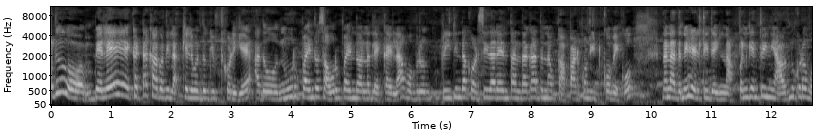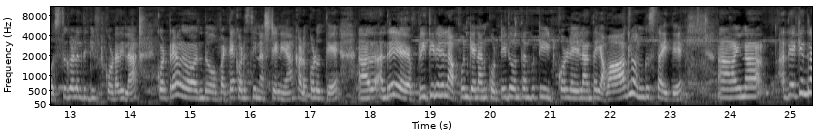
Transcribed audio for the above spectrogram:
ಅದು ಬೆಲೆ ಕಟ್ಟೋಕ್ಕಾಗೋದಿಲ್ಲ ಕೆಲವೊಂದು ಗಿಫ್ಟ್ಗಳಿಗೆ. ಅದು ನೂರು ರೂಪಾಯಿಂದು ಸಾವಿರ ರೂಪಾಯಿಂದ ಅನ್ನೋದು ಲೆಕ್ಕ ಇಲ್ಲ. ಒಬ್ಬರು ಪ್ರೀತಿಯಿಂದ ಕೊಡಿಸಿದ್ದಾರೆ ಅಂತ ಅಂದಾಗ ಅದನ್ನು ನಾವು ಕಾಪಾಡ್ಕೊಂಡು ಇಟ್ಕೋಬೇಕು. ನಾನು ಅದನ್ನೇ ಹೇಳ್ತಿದ್ದೆ, ಇನ್ನು ಅಪ್ಪನಿಗೆ ಇನ್ನು ಯಾವ್ದನ್ನೂ ಕೂಡ ವಸ್ತುಗಳದ್ದು ಗಿಫ್ಟ್ ಕೊಡೋದಿಲ್ಲ. ಕೊಟ್ಟರೆ ಒಂದು ಬಟ್ಟೆ ಕೊಡಿಸ್ತೀನಿ ಅಷ್ಟೇ ಕಳ್ಕೊಳ್ಳುತ್ತೆ. ಅಂದರೆ ಪ್ರೀತಿನೇ ಇಲ್ಲ ಅಪ್ಪನಿಗೆ, ನಾನು ಕೊಟ್ಟಿದ್ದು ಅಂತ ಅಂದ್ಬಿಟ್ಟು ಇಟ್ಕೊಳ್ಳೇ ಇಲ್ಲ ಅಂತ ಯಾವಾಗಲೂ ಅಂಗಿಸ್ತಾ ಇದ್ದೆ. ಇನ್ನು ಅದು ಯಾಕೆಂದ್ರೆ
